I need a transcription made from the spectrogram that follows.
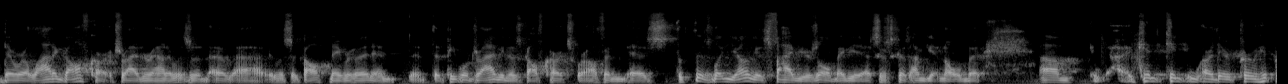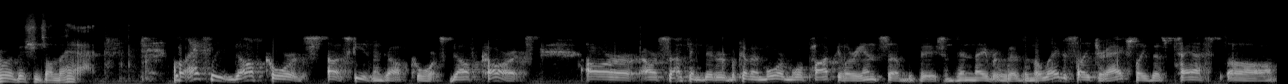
there were a lot of golf carts riding around. It was a, uh, it was a golf neighborhood, and the, the, people driving those golf carts were often as as young as five years old. Maybe that's just because I'm getting old. But um, can can are there prohibitions on that? Well, actually, golf courts. Uh, excuse me, golf courts, golf carts are are something that are becoming more and more popular in subdivisions in neighborhoods. And the legislature actually this past uh,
